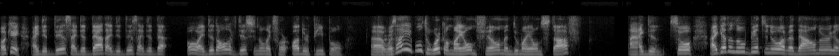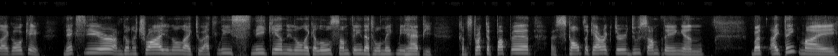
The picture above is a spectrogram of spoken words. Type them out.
okay, I did this, I did that, I did this, I did that. Oh, I did all of this, you know, like for other people. Uh, was I able to work on my own film and do my own stuff? I didn't. So I get a little bit, you know, of a downer. Like, okay, next year i'm gonna try you know like to at least sneak in you know like a little something that will make me happy construct a puppet uh, sculpt a character do something and but i think my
